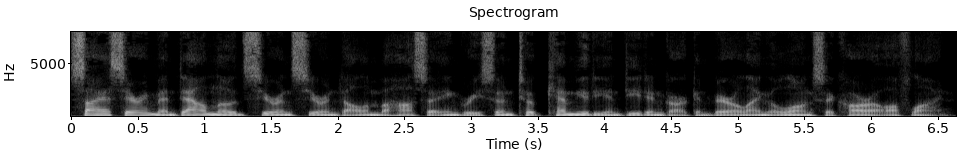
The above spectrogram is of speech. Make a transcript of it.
saya sering mendownload siren-siren dalam bahasa Inggris untuk kemudian didengarkan berulang ulang secara offline.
